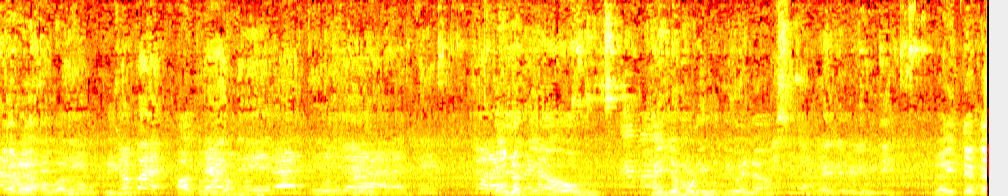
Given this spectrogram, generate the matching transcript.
કરો અરે. હવારમાં ઉઠી જો હાથ વાગ્યામાં. કઈ નક્કી ના હોય. ઓમ જે મોડી હોતી હોય ને. રાઈતે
